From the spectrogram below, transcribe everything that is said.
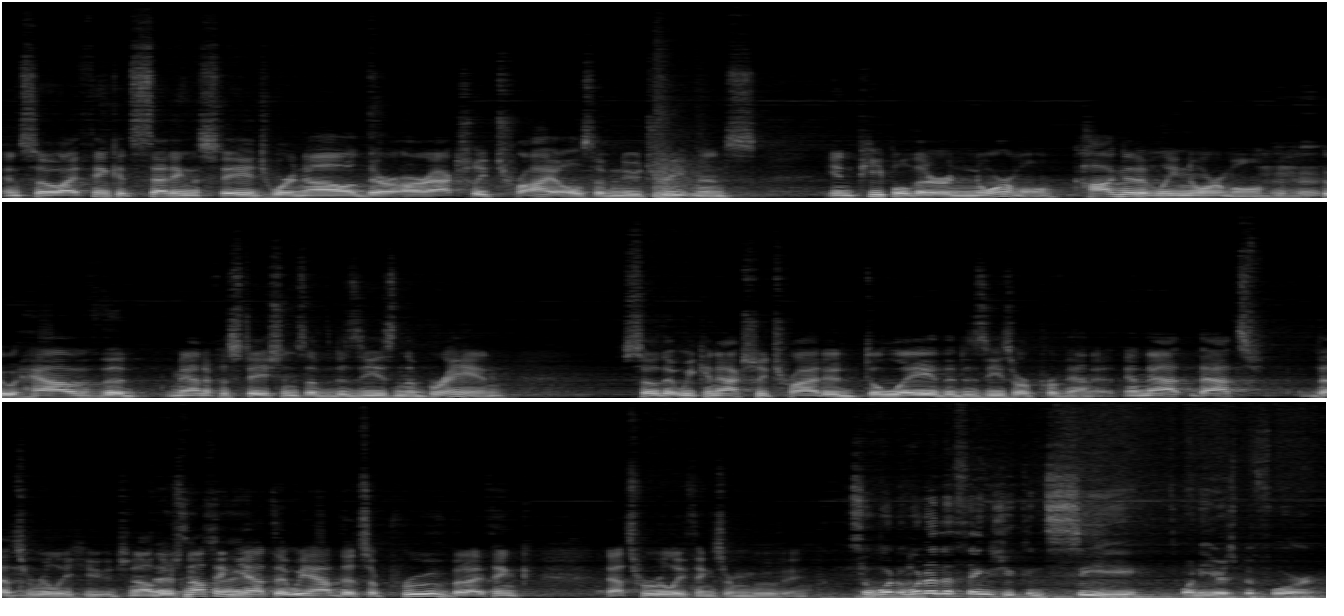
And so I think it's setting the stage where now there are actually trials of new treatments in people that are normal, cognitively normal, mm-hmm. who have the manifestations of the disease in the brain, so that we can actually try to delay the disease or prevent it. And that that's that's mm-hmm. really huge. Now there's nothing exciting. yet that we have that's approved, but I think that's where really things are moving. So what what are the things you can see 20 years before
